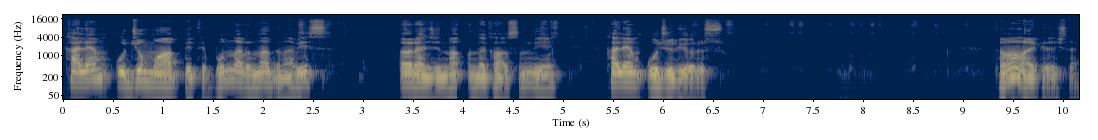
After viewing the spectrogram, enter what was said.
kalem ucu muhabbeti. Bunların adına biz öğrencinin aklında kalsın diye kalem ucu diyoruz. Tamam arkadaşlar.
